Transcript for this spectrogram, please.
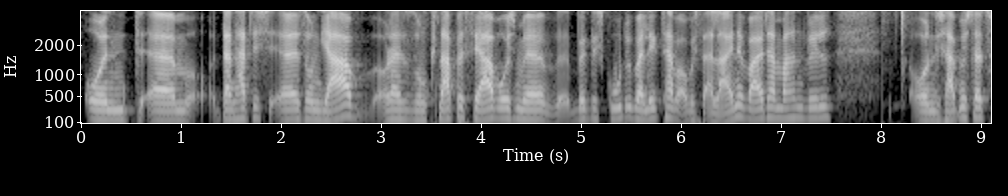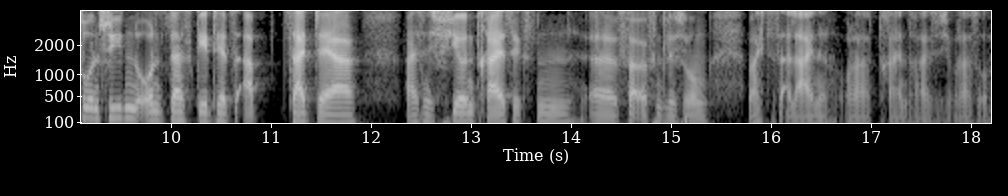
und ähm, dann hatte ich äh, so ein Jahr oder so ein knappes Jahr, wo ich mir wirklich gut überlegt habe, ob ich es alleine weitermachen will. Und ich habe mich dazu entschieden und das geht jetzt ab seit der weiß nicht, 34. Äh, Veröffentlichung mache ich das alleine oder 33 oder so.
